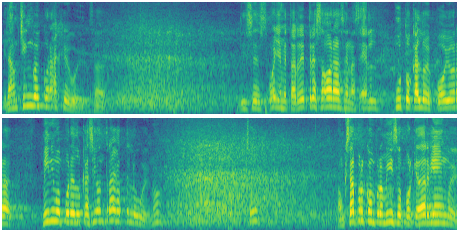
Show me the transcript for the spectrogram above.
Y da un chingo de coraje, güey. o sea, dices, oye, me tardé tres horas en hacer el puto caldo de pollo, ahora mínimo por educación, trágatelo, güey, ¿no? Sí. Aunque sea por compromiso, por quedar bien, güey.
